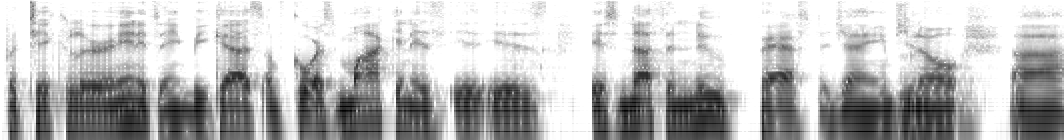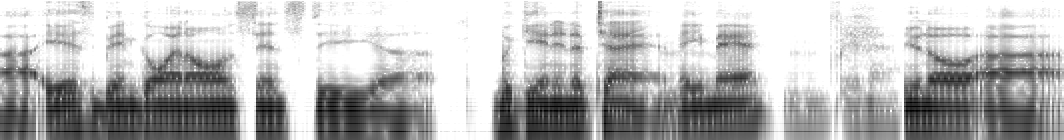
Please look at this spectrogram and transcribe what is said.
particular or anything because, of course, mocking is is is nothing new, Pastor James. You know, mm-hmm. uh, it's been going on since the uh, beginning of time. Mm-hmm. Amen? Mm-hmm. Amen. You know, uh,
